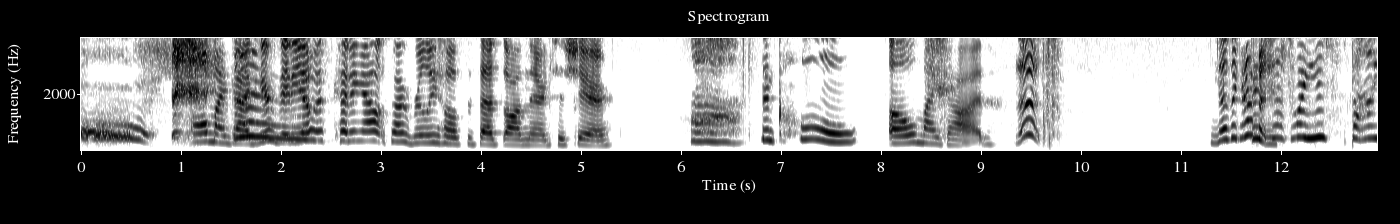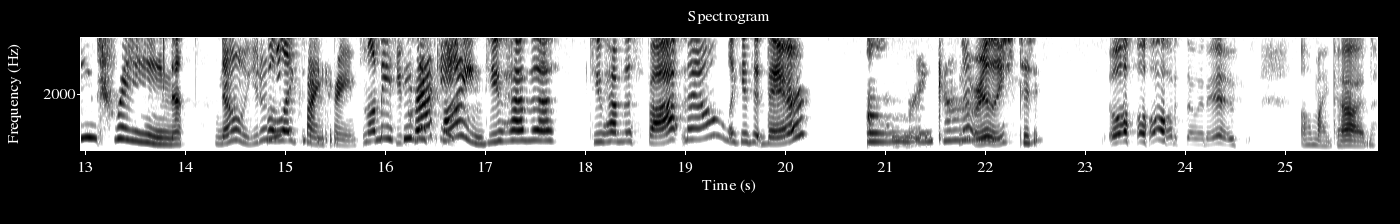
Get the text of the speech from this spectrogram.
Oh my god, your video is cutting out, so I really hope that that's on there to share. Oh, Nicolle. Oh my god. Look. Nothing happened. that's why you spine train. No, you don't But, need like- spine train. Let me You see the crack it. spine. Do you have this? Do you have the spot now? Like, is it there? Oh my god. Not really. Did it, Oh, so it is. Oh my god.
